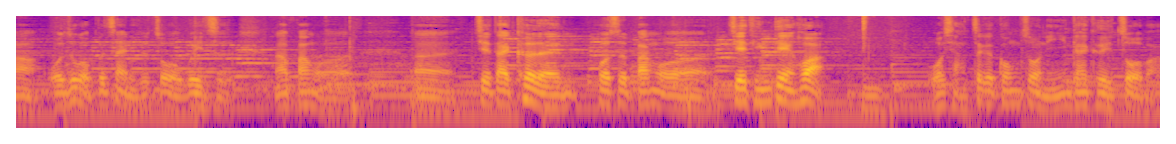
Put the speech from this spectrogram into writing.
啊。我如果不在，你就坐我位置，然后帮我呃接待客人，或是帮我接听电话。我想这个工作你应该可以做吧？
